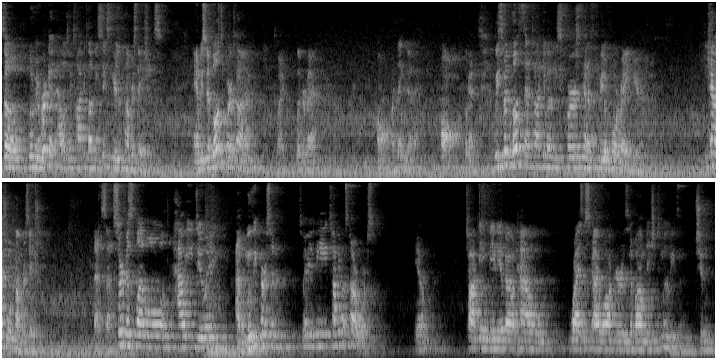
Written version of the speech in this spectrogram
So when we were working Alex, we talked about these six years of conversations. And we spent most of our time, is my clicker back? Oh, my thing died. Oh, okay. We spent most of the time talking about these first kind of three to four right here. The casual conversation. That's that surface level, how are you doing? I'm a movie person, so maybe be talking about Star Wars. You know? Talking maybe about how Rise of Skywalker is an abomination to movies and shouldn't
